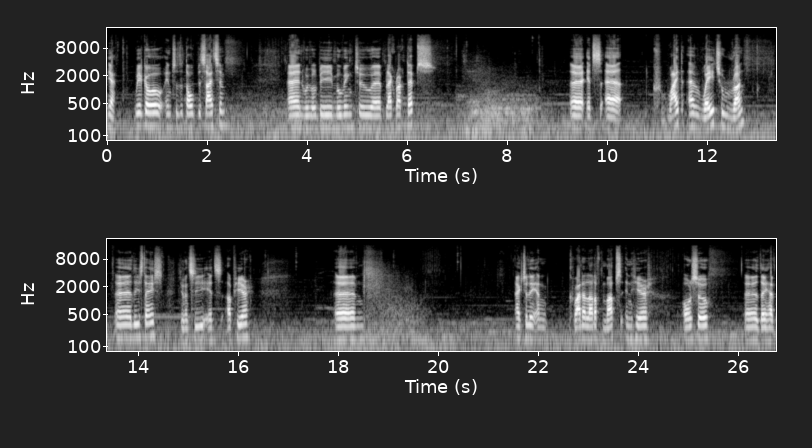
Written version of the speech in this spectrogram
yeah, we'll go into the door beside him, and we will be moving to uh, Blackrock Depths. Uh, it's uh, quite a way to run uh, these days. You can see it's up here. Um, actually, and quite a lot of mobs in here. Also, uh, they have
